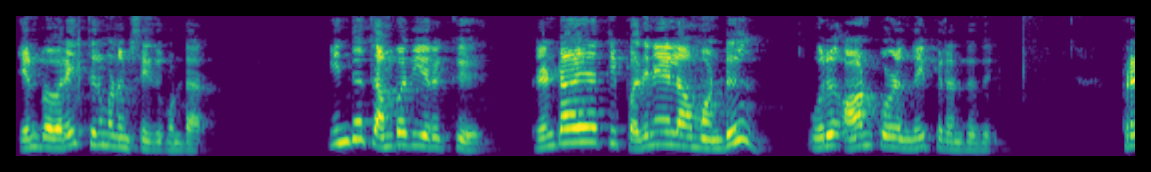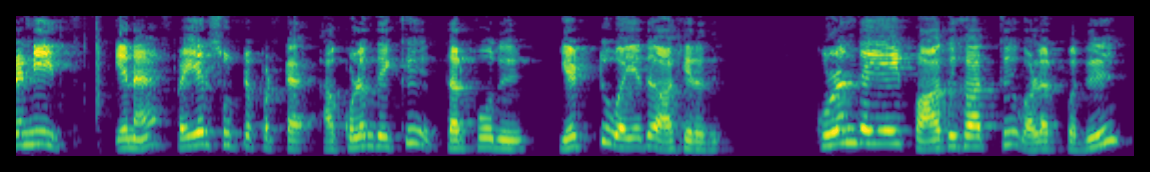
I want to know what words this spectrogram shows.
என்பவரை திருமணம் செய்து கொண்டார். இந்த தம்பதியருக்கு ரெண்டாயிரத்தி பதினேழாம் ஆண்டு ஒரு ஆண் குழந்தை பிறந்தது. பிரணீத் என பெயர் சூட்டப்பட்ட அக்குழந்தைக்கு தற்போது எட்டு வயது ஆகிறது. குழந்தையை பாதுகாத்து வளர்ப்பது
